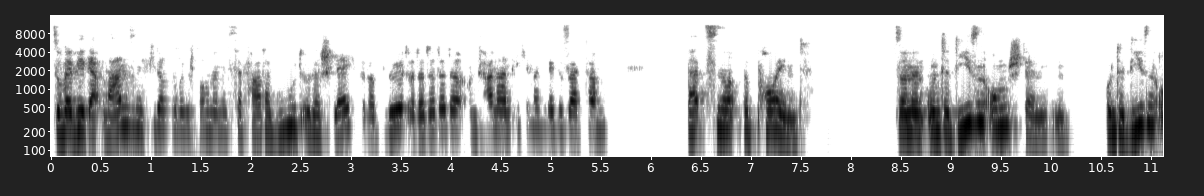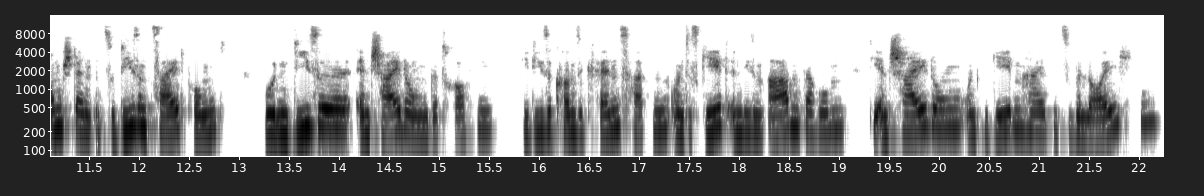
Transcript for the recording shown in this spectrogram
so weil wir wahnsinnig viel darüber gesprochen haben, ist der Vater gut oder schlecht oder blöd oder da, da, da. Und Hannah und ich immer wieder gesagt haben, that's not the point. Sondern unter diesen Umständen, unter diesen Umständen zu diesem Zeitpunkt wurden diese Entscheidungen getroffen, die diese Konsequenz hatten. Und es geht in diesem Abend darum, die Entscheidungen und Gegebenheiten zu beleuchten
